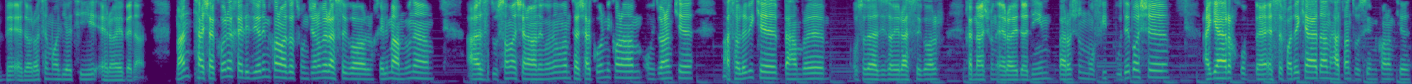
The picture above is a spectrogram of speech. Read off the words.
به ادارات مالیاتی ارائه بدن. من تشکر خیلی زیادی می‌کنم ازتون جناب رستگار. خیلی ممنونم. از دوستان و شنوندگانمونم تشکر می‌کنم. امیدوارم که مطالبی که به همراه استاد عزیز های رستگار خدمتشون ارائه دادیم براشون مفید بوده باشه. اگر خب استفاده کردن حتما توصیه می‌کنم که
